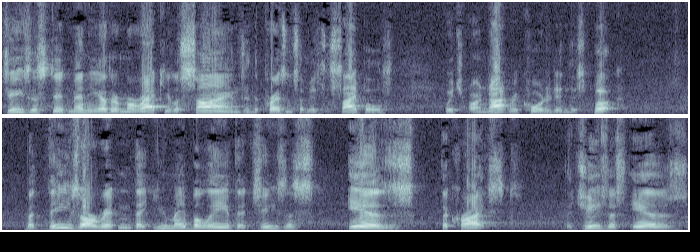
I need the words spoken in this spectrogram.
Jesus did many other miraculous signs in the presence of his disciples, which are not recorded in this book. But these are written that you may believe that Jesus is the Christ, that Jesus is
